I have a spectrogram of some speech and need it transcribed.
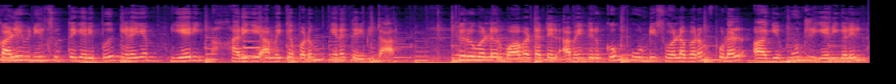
கழிவுநீர் சுத்திகரிப்பு நிலையம் ஏரி அருகே அமைக்கப்படும் என தெரிவித்தார். திருவள்ளூர் மாவட்டத்தில் அமைந்திருக்கும் பூண்டி சோழவரம் புழல் ஆகிய மூன்று ஏரிகளில்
